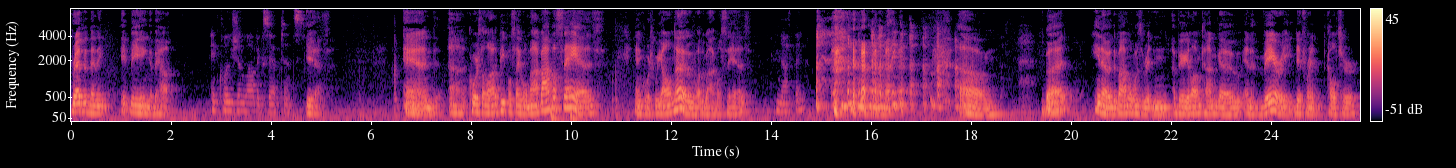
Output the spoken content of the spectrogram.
rather than it, it being about, Inclusion, love, acceptance. yes. And uh, of course, a lot of people say, well, my Bible says, and of course, we all know what the Bible says. Nothing. Um, but you know, the Bible was written a very long time ago in a very different culture,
